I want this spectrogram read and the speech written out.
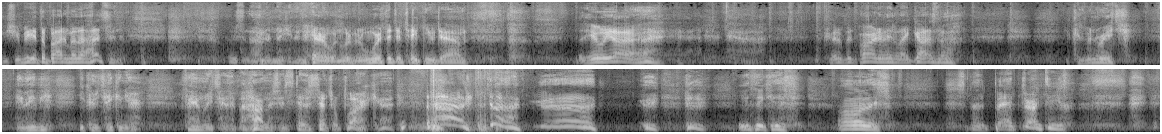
You should be at the bottom of the Hudson. Losing a hundred million in heroin would have been worth it to take you down. But here we are, huh? You could have been part of it like Gosnell. You could have been rich. Hey, maybe you could have taken your family to the Bahamas instead of Central Park. You think this, all of this, is about a bad drug deal?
